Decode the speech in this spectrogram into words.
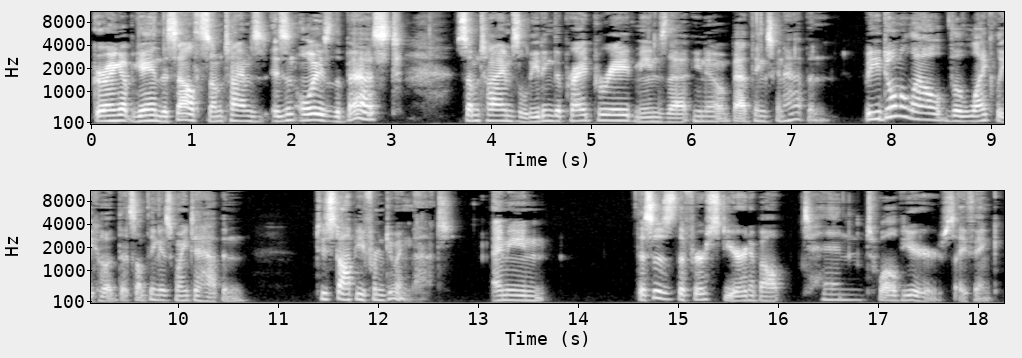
growing up gay in the South sometimes isn't always the best. Sometimes leading the Pride Parade means that, you know, bad things can happen. But you don't allow the likelihood that something is going to happen to stop you from doing that. I mean, this is the first year in about 10, 12 years, I think,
